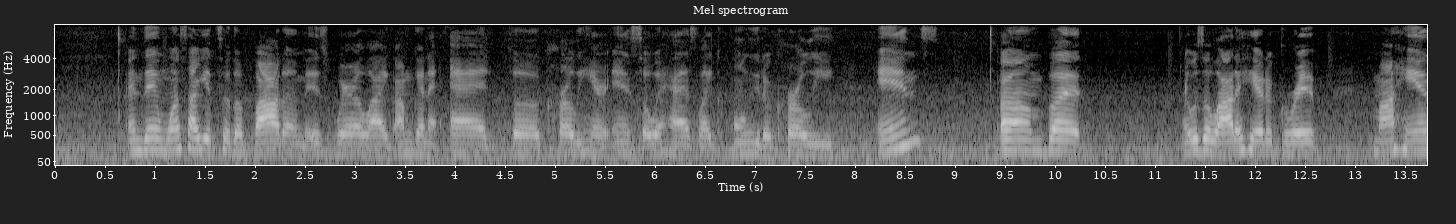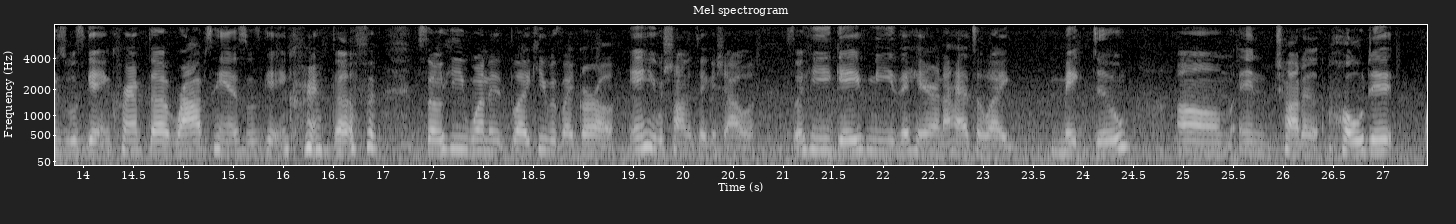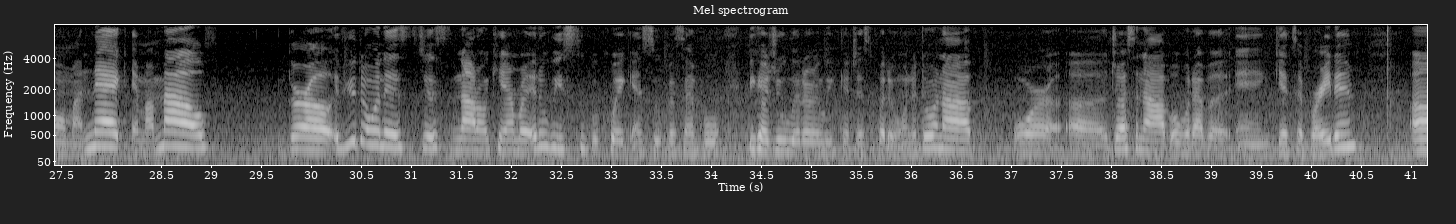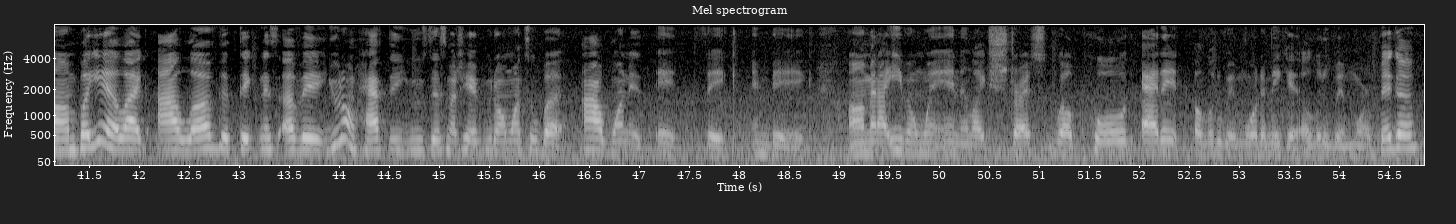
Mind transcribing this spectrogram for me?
And then once i get to the bottom is where like i'm gonna add the curly hair in so it has like only the curly ends. Um but it was a lot of hair to grip. My hands was getting cramped up. Rob's hands was getting cramped up. So he wanted like he was like girl and he was trying to take a shower so he gave me the hair and i had to like make do um, and try to hold it on my neck and my mouth girl if you're doing this just not on camera it'll be super quick and super simple because you literally could just put it on a doorknob or a dresser knob or whatever and get to braiding um, but yeah, like I love the thickness of it. You don't have to use this much hair if you don't want to, but I wanted it thick and big. Um, and I even went in and like stretched, well, pulled at it a little bit more to make it a little bit more bigger.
